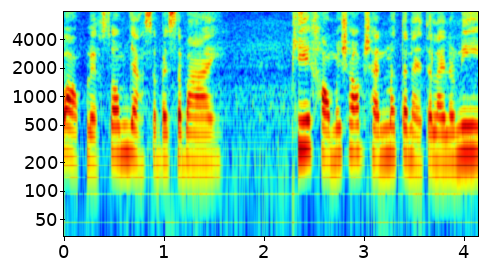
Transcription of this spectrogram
ปอกเปลือกส้มอย่างสบายๆ พี่เขาไม่ชอบฉันมาแต่ไหนแต่ไรแล้วนี่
